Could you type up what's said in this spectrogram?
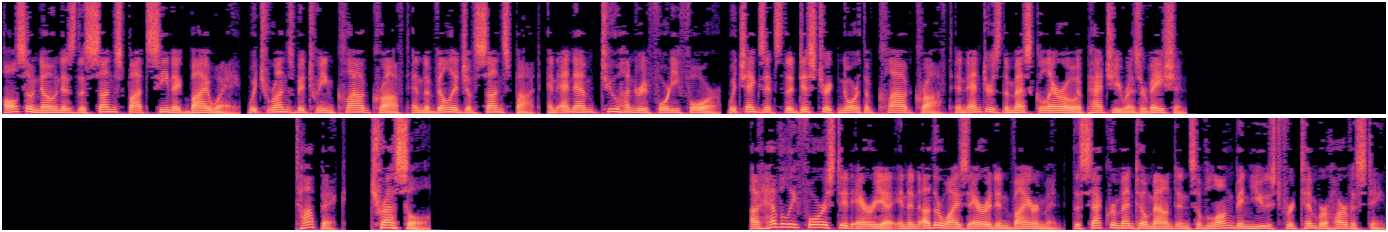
also known as the Sunspot Scenic Byway, which runs between Cloudcroft and the village of Sunspot, and NM 244, which exits the district north of Cloudcroft and enters the Mescalero Apache Reservation. Trestle A heavily forested area in an otherwise arid environment, the Sacramento Mountains have long been used for timber harvesting.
